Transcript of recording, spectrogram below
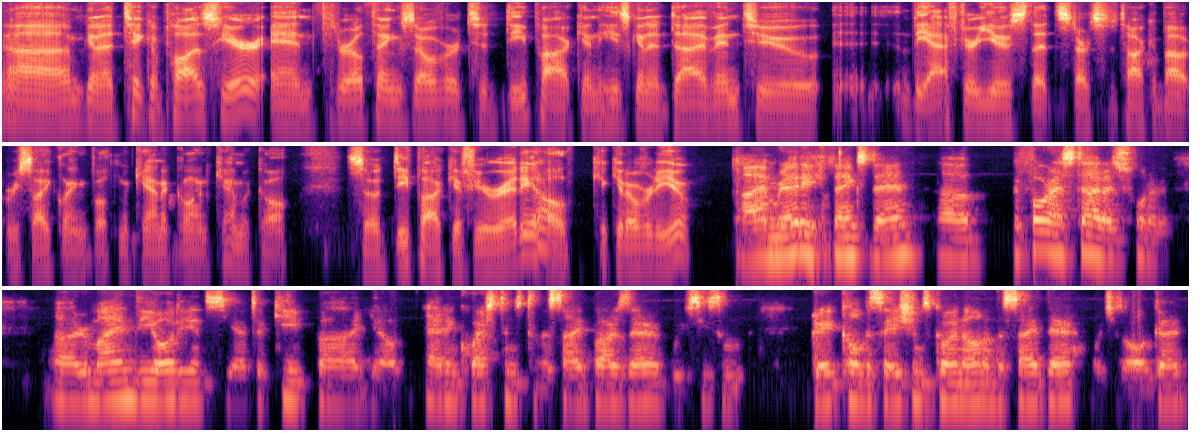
uh, I'm going to take a pause here and throw things over to Deepak, and he's going to dive into uh, the after use that starts to talk about recycling, both mechanical and chemical. So Deepak, if you're ready, I'll kick it over to you. I'm ready. Thanks, Dan. Uh, before I start, I just want to uh, remind the audience, yeah, to keep uh, you know adding questions to the sidebars there. We see some great conversations going on on the side there, which is all good.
